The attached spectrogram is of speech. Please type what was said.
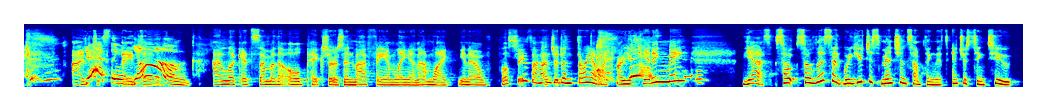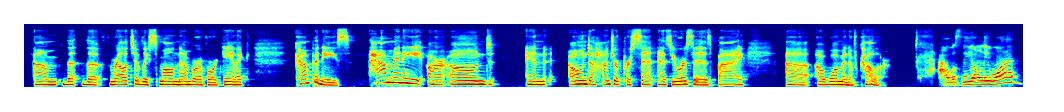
I yes do- they were they do. young I look at some of the old pictures in my family and I'm like, you know, well, she's 103. I'm like, are you kidding me? Yes. So, so listen, well, you just mentioned something that's interesting too. Um, the, the relatively small number of organic companies. How many are owned and owned 100% as yours is by uh, a woman of color? I was the only one.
